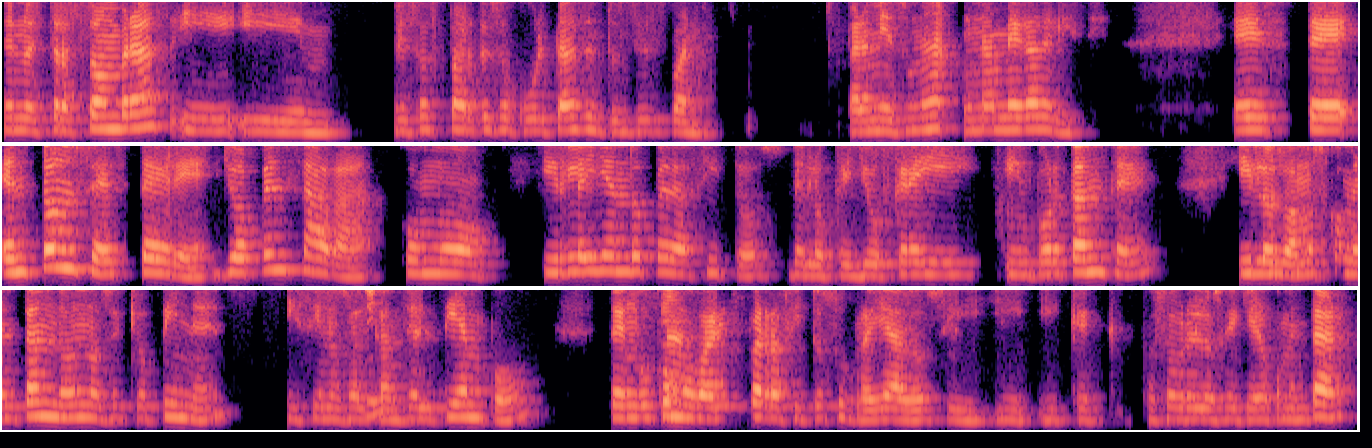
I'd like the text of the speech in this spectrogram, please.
de nuestras sombras y, y esas partes ocultas. Entonces, bueno, para mí es una, una mega delicia. Este, entonces, Tere, yo pensaba como ir leyendo pedacitos de lo que yo creí importante y los vamos comentando, no sé qué opines, y si nos alcance el tiempo, tengo como varios parrafitos subrayados y, y, que, pues, sobre los que quiero comentar.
